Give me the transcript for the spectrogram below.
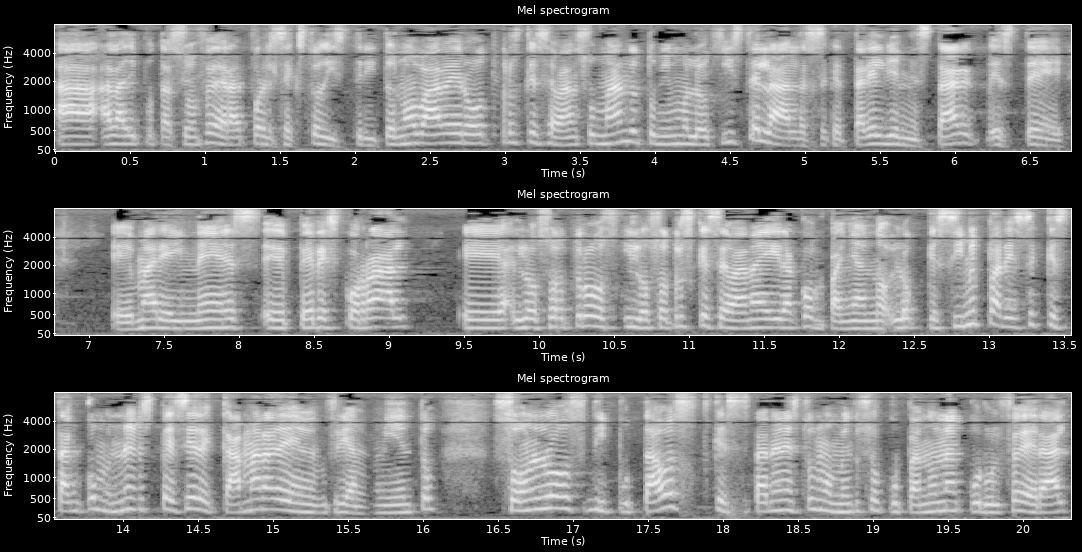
a, la Diputación Federal por el sexto distrito. No va a haber otros que se van sumando. Tú mismo lo dijiste, la, la secretaria del Bienestar, este eh, María Inés eh, Pérez Corral, eh, los otros y los otros que se van a ir acompañando. Lo que sí me parece que están como en una especie de cámara de enfriamiento son los diputados que están en estos momentos ocupando una curul federal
